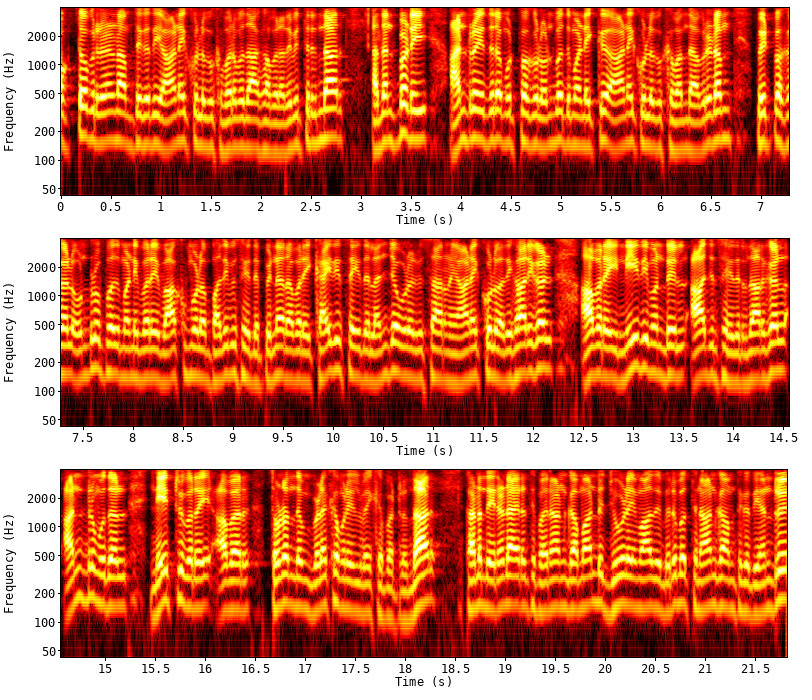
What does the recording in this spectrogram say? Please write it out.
அக்டோபர் இரண்டாம் தேதி ஆணைக்குழுவுக்கு வருவதாக அவர் அறிவித்திருந்தார். அதன்படி அன்றைய தினம் முற்பகல் ஒன்பது மணிக்கு ஆணைக்குழுவுக்கு வந்த அவரிடம் பிற்பகல் ஒன்று முப்பது மணி வரை வாக்குமூலம் பதிவு செய்த பின்னர் அவரை கைது செய்த லஞ்ச ஊழல் விசாரணை ஆணைக்குழு அதிகாரிகள் அவரை நீதிமன்றில் ஆஜர் செய்திருந்தார்கள். அன்று முதல் நேற்று வரை அவர் தொடர்ந்தும் விளக்கமறையில் வைக்கப்பட்டிருந்தார். கடந்த இரண்டாயிரத்தி பதினான்காம் ஆண்டு ஜூலை மாதம் இருபத்தி நான்காம் தேதி அன்று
